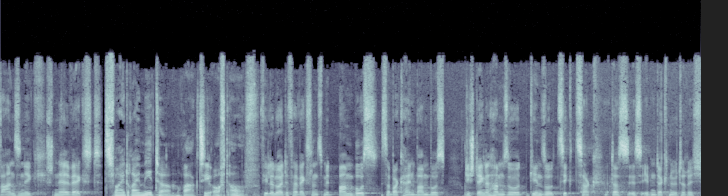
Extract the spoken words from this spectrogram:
wahnsinnig schnell wächst. Zwei, drei Meter ragt sie oft auf. Viele Leute verwechseln es mit Bambus, ist aber kein Bambus. Die Stängel haben so, gehen so zickzack. Das ist eben der Knöterich.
